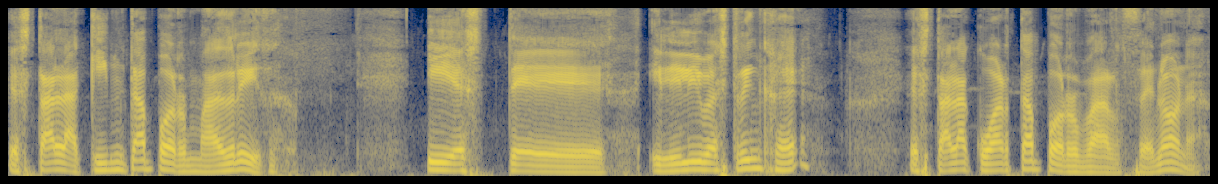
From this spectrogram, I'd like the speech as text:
está la quinta por Madrid. Y este y Lili Bestringe está la cuarta por Barcelona.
